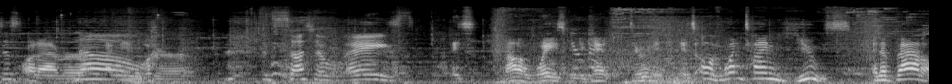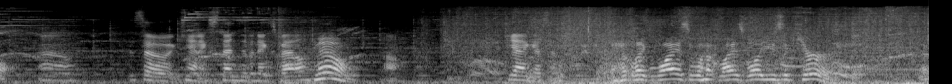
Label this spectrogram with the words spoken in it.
Just Whatever. No. I mean, it's such a waste. It's not a waste when you can't do it. It's oh, one-time use in a battle. Oh, so it can't extend to the next battle. No. Oh, yeah, I guess so. like, why is why as well use the cure? Oh,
